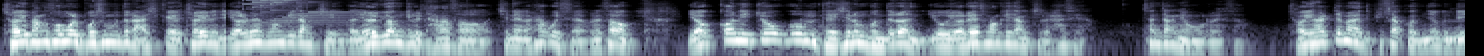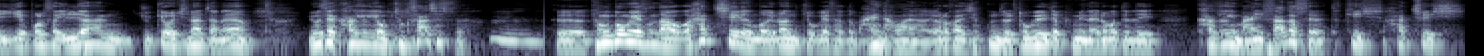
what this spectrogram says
저희 방송을 보신 분들은 아실 거예요. 저희는 열회수 환기장치, 그러니까 열교환기를 달아서 진행을 하고 있어요. 그래서 여건이 조금 되시는 분들은 요 열회수 환기장치를 하세요. 천장용으로 해서. 저희 할 때만 해도 비쌌거든요. 근데 음. 이게 벌써 1년 한 6개월 지났잖아요. 요새 가격이 엄청 싸졌어요. 음. 그 경동에서 나오고 하츠 뭐 이런 쪽에서도 많이 나와요. 여러 가지 제품들 독일 제품이나 이런 것들이 가격이 많이 싸졌어요. 특히 시- 하츠 씨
